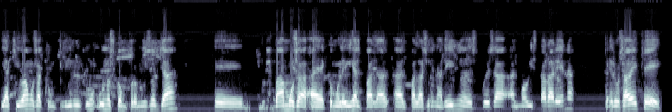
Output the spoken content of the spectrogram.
y aquí vamos a cumplir unos compromisos ya. Eh, vamos a, como le dije, al, al Palacio de Nariño, después al Movistar Arena. Pero sabe que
